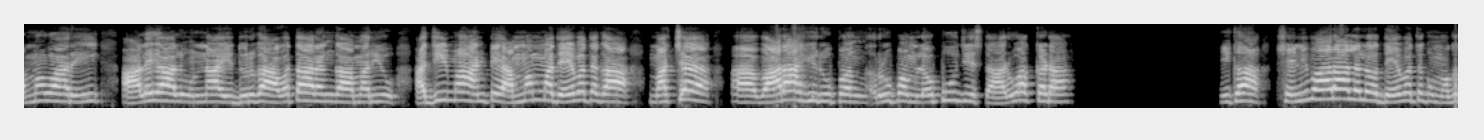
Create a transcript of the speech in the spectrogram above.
అమ్మవారి ఆలయాలు ఉన్నాయి. దుర్గా అవతారంగా మరియు అజీమా అంటే అమ్మమ్మ దేవతగా మత్స్య వారాహి రూపం రూపంలో పూజిస్తారు అక్కడ. ఇక శనివారాలలో దేవతకు మగ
